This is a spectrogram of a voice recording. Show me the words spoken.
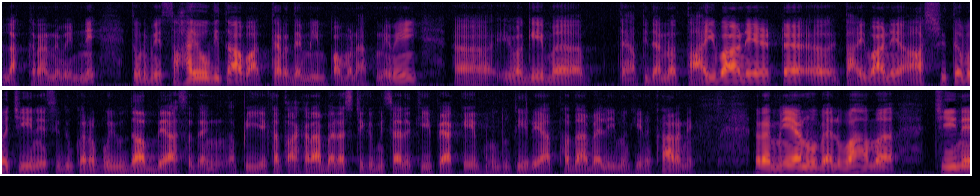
ලක් කරන්න වෙන්නේ. එතකොට මේ සහයෝගිතාව අත්හැර දැමීම පමණක් නෙවෙයි ඒ වගේම අපි දන්නවා තායිවානයට තායිවානයේ ආශ්‍රිතව චීනය සිදු කරපු යුද්ධාභ්‍යාස දැන් අපි ඒ කතා කරා බැලස්ටික් මිසයිල් කීපයක් ඒ මුහුදු තීරයේ අත්හදා බැලීම කියන කාරණේ. ඒතර මේ අනුව බැලුවහම චීනය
